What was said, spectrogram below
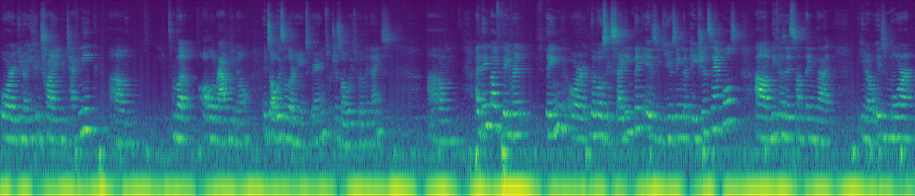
or you know, you can try a new technique. Um, but all around, you know, it's always a learning experience, which is always really nice. Um, I think my favorite thing or the most exciting thing is using the patient samples um, because it's something that you know is more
